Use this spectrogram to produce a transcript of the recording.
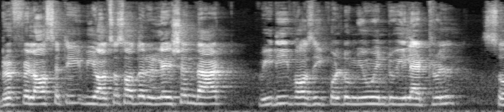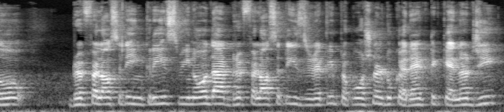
Drift velocity, we also saw the relation that VD was equal to mu into E lateral. So drift velocity increase, we know that drift velocity is directly proportional to kinetic energy,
